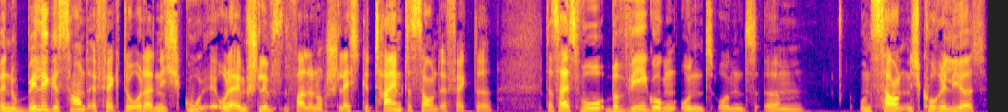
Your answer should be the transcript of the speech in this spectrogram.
wenn du billige Soundeffekte oder nicht gut oder im schlimmsten Falle noch schlecht getimte Soundeffekte, das heißt, wo Bewegung und, und, ähm, und Sound nicht korreliert,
